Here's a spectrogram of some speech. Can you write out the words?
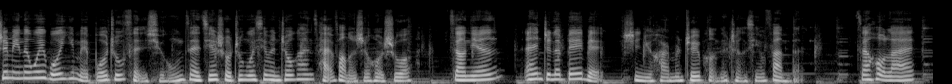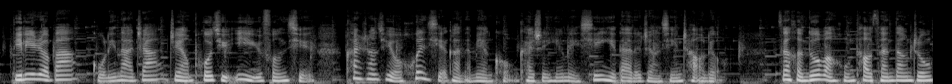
知名的微博医美博主粉熊在接受《中国新闻周刊》采访的时候说：“早年 Angelababy 是女孩们追捧的整形范本，再后来迪丽热巴、古力娜扎这样颇具异域风情、看上去有混血感的面孔开始引领新一代的整形潮流。”在很多网红套餐当中，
